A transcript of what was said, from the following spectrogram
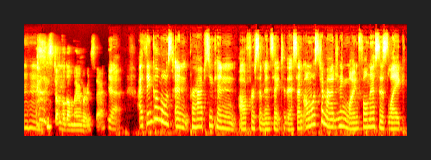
Mm-hmm. Stumbled on my words there. Yeah. I think almost, and perhaps you can offer some insight to this. I'm almost imagining mindfulness is like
